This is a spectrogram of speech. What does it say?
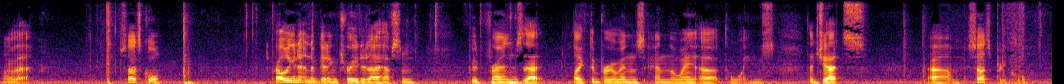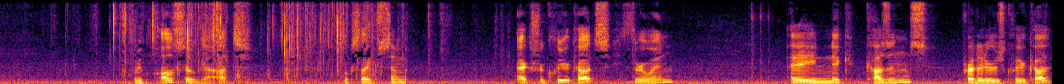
Look at that. So that's cool. Probably gonna end up getting traded. I have some good friends that like the Bruins and the uh, the Wings, the Jets. Um, so that's pretty cool. We've also got looks like some extra clear cuts he threw in. A Nick Cousins Predators clear cut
